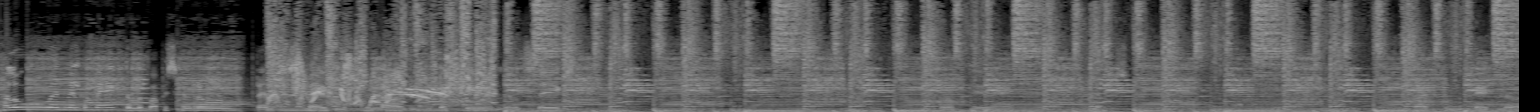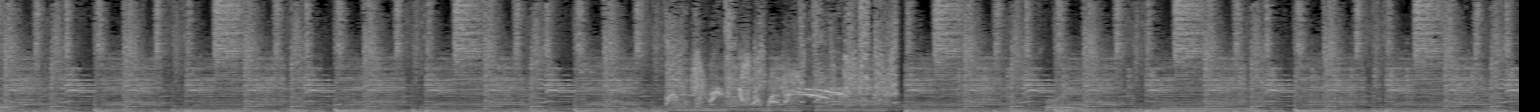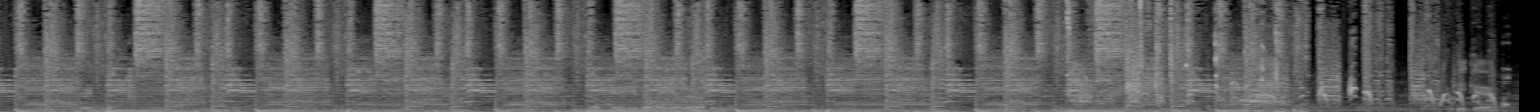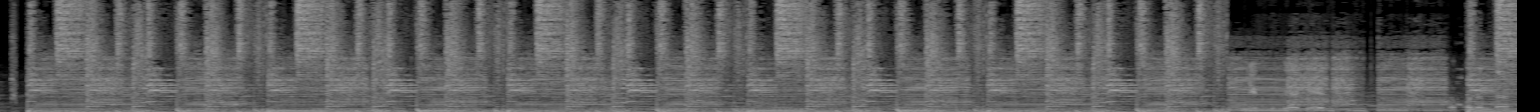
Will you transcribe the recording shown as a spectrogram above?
Hello and welcome back तो मैं वापस खेल रहा हूँ time strike mister Lal detective level six okay five two eight nine ठीक है ये खुल गया गेट अपन अंदर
